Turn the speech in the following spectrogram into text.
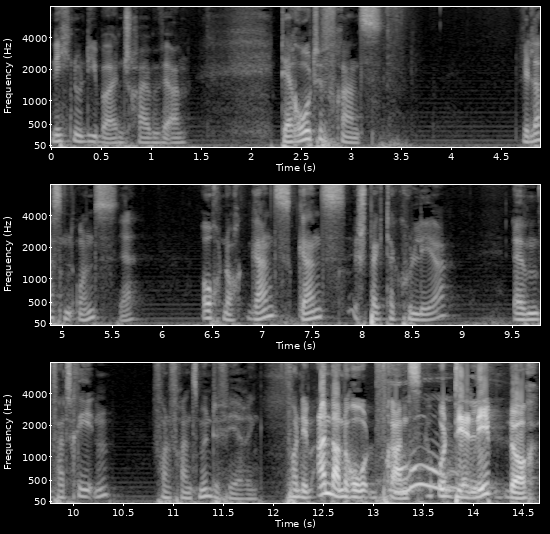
Nicht nur die beiden schreiben wir an. Der rote Franz. Wir lassen uns Ja? auch noch ganz, ganz spektakulär ähm, vertreten von Franz Müntefering. Von dem anderen roten Franz. Oh. Und der lebt noch.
